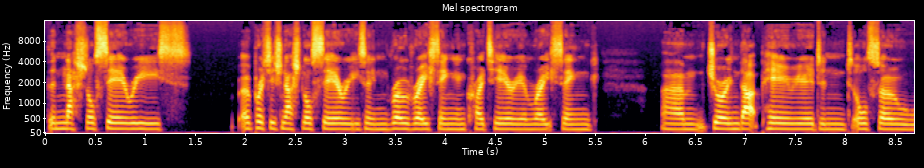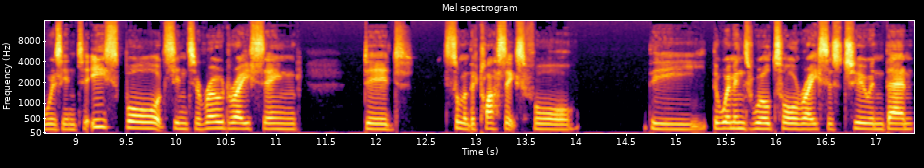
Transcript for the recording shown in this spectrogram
the national series, a British national series in road racing and criterium racing um, during that period, and also was into esports, into road racing. Did some of the classics for the the women's world tour races too, and then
